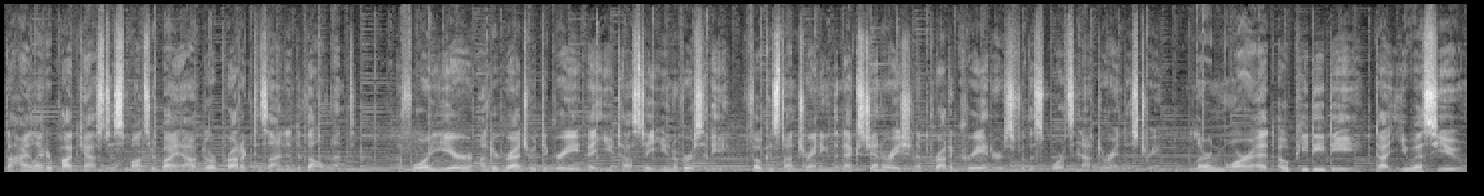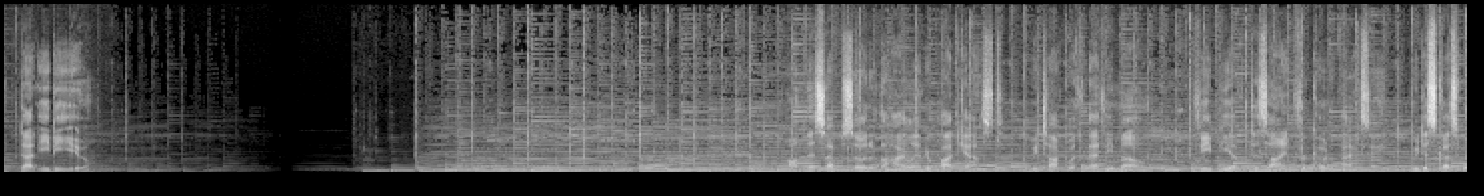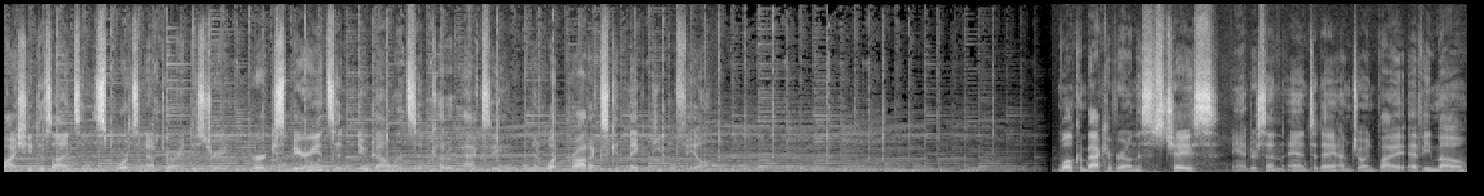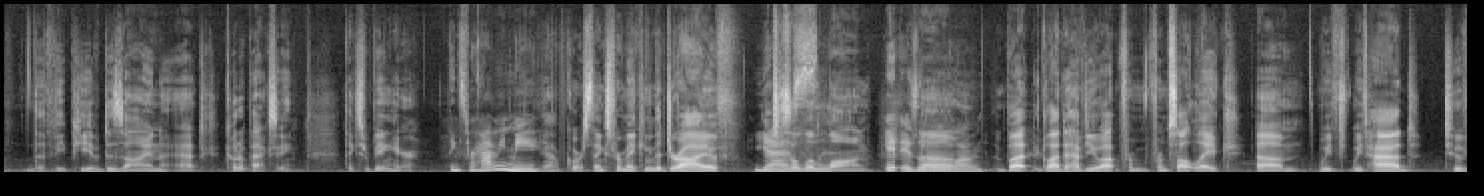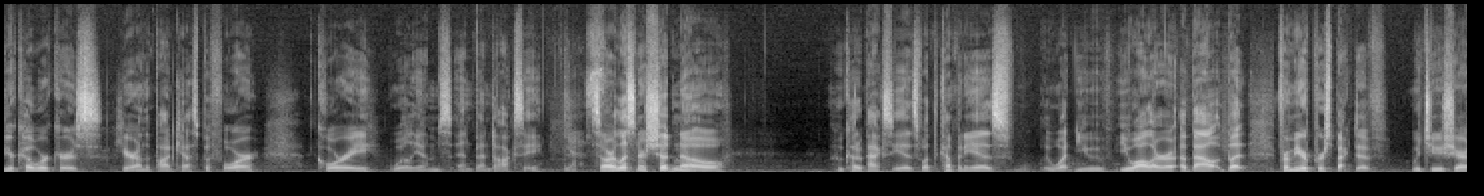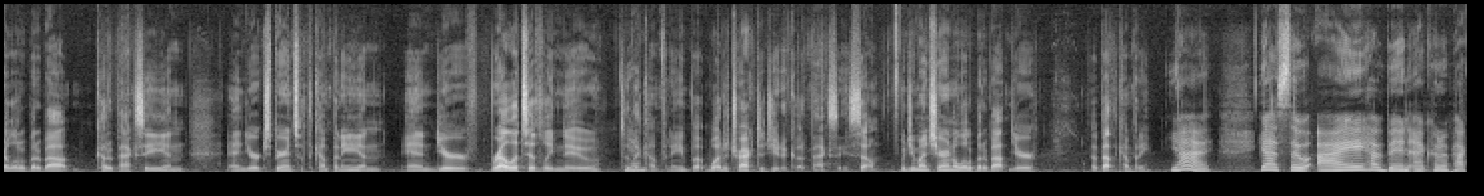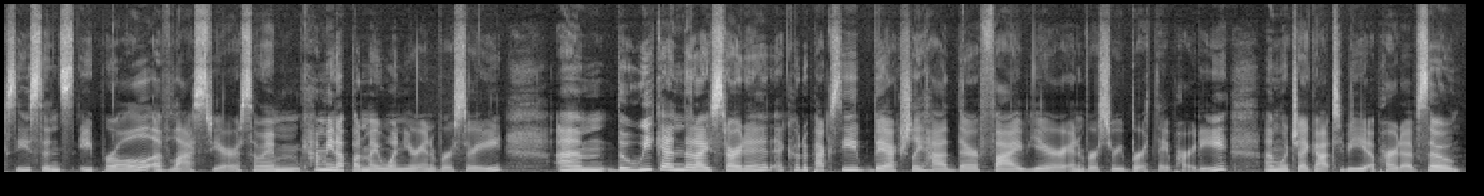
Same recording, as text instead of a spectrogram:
The Highlander podcast is sponsored by Outdoor Product Design and Development, a four year undergraduate degree at Utah State University focused on training the next generation of product creators for the sports and outdoor industry. Learn more at opdd.usu.edu. On this episode of the Highlander podcast, we talk with Evie Moe, VP of Design for Cotopaxi. We discuss why she designs in the sports and outdoor industry, her experience at New Balance and Cotopaxi, and what products can make people feel. Welcome back, everyone. This is Chase Anderson, and today I'm joined by Evie Moe, the VP of Design at Cotopaxi. Thanks for being here. Thanks for having me. Yeah, of course. Thanks for making the drive, yes. which is a little long. It is a little um, long. But glad to have you up from, from Salt Lake. Um, we've we've had two of your coworkers here on the podcast before, Corey Williams and Ben Doxey. Yes. So our listeners should know who Cotopaxi is, what the company is, what you you all are about. But from your perspective, would you share a little bit about Cotopaxi and and your experience with the company and and you're relatively new to the company, but what attracted you to Cotopaxi? So, would you mind sharing a little bit about your about the company? Yeah. Yeah, so I have been at Cotopaxi since April of last year. So I'm coming up on my one year anniversary. Um, the weekend that I started at Cotopaxi, they actually had their five year anniversary birthday party, um, which I got to be a part of. So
